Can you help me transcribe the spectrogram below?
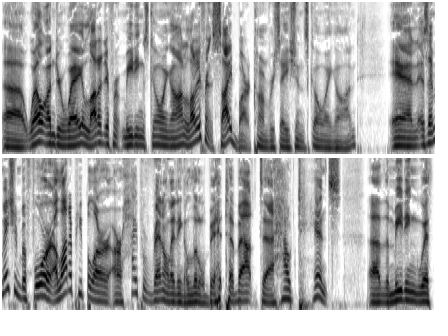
uh, well underway. A lot of different meetings going on, a lot of different sidebar conversations going on. And as I mentioned before, a lot of people are, are hyperventilating a little bit about uh, how tense uh, the meeting with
